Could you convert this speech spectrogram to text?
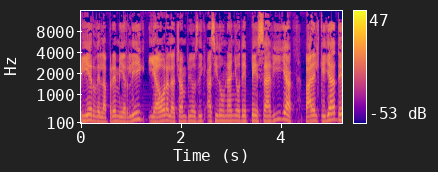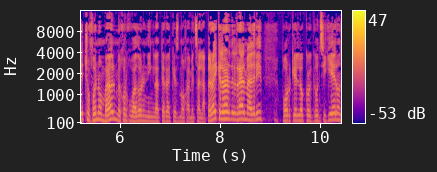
pierde la Premier League y ahora la Champions League ha sido un año de pesadilla para el que ya de hecho fue nombrado el mejor jugador en Inglaterra que es Mohamed Salah. Pero hay que hablar del Real Madrid porque lo que consiguieron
